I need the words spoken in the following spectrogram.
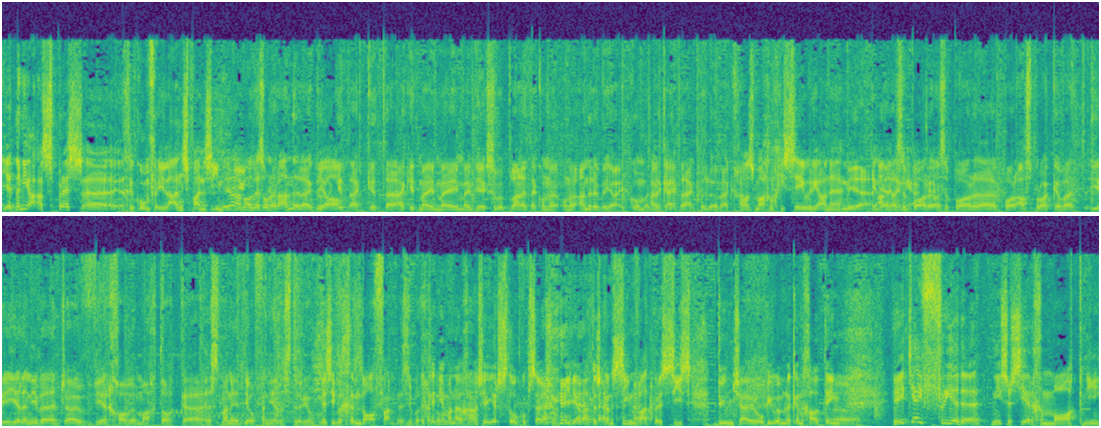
jy het nou nie as prins uh, gekom vir die lunch punch interview. Ja, wel dis onder andere. Ek bedoel, Ja. ek het ek het uh, ek het my my my week so beplan dat ek onder onder andere by jou uitkom, want Okay. ek het ek beloof ek Maar gaan ons mag nog nie sê oor die ander Nee, die nee, ander daar's 'n paar daar's 'n paar uh, paar afsprake wat hierdie hele nuwe Joe weergawe mag dalk uh, is maar net deel van die hele storie. Dis die begin daarvan. Dis die begin Ek nee, maar nou gaan ons jou eers stalk op social media laat ons kan sien wat presies doen Joe op die oomblik in Gauteng. Uh. Het jy vrede nie so seer gemaak nie,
